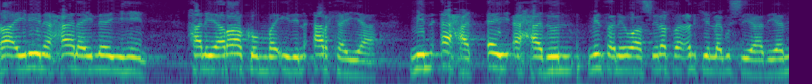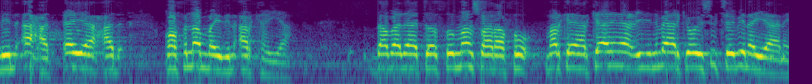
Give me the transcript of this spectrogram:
Qaa'iliina xaal ay leeyihiin. Hal yaraakum ma idin arkayaa min axad ay axadun mintani waa silo faacilkii lagu siyaadiya. Min axad ay axad qofna ma idin arkaya. Dabadeeto uma nsarafuu markay arkaan inaan cidinma arki oo isu jebinayaane.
